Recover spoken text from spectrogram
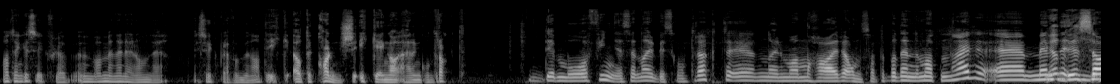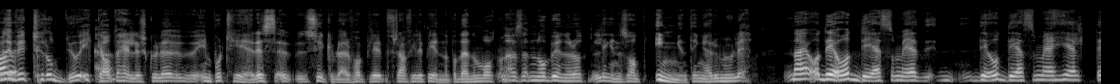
Hva tenker Hva mener dere om det i Sykepleierforbundet? At, at det kanskje ikke engang er en kontrakt? Det må finnes en arbeidskontrakt eh, når man har ansatte på denne måten her. Eh, men ja, det, da, vi trodde jo ikke at det heller skulle importeres eh, sykepleiere fra Filippinene på denne måten. Altså, nå begynner det å ligne sånn at ingenting er umulig. Nei, og det er jo det som er, det er, det som er helt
